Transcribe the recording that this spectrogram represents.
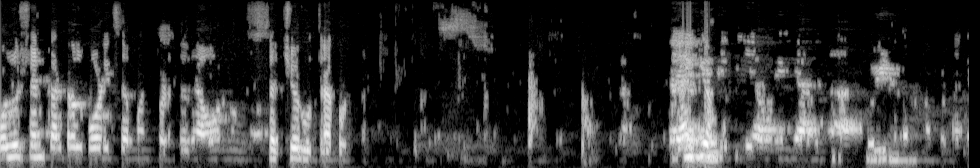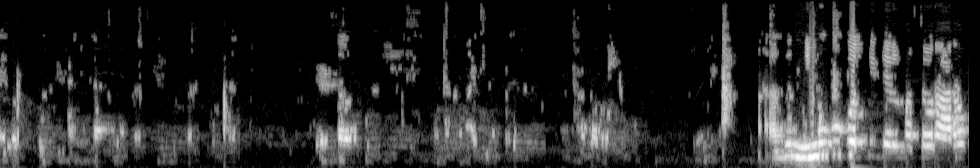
ಪೊಲ್ಯೂಷನ್ ಕಂಟ್ರೋಲ್ ಬೋರ್ಡಿಗೆ ಸಂಬಂಧಪಡ್ತದೆ ಅವರು ಸಚಿವರು ಉತ್ತರ ಕೊಡ್ತಾರೆ. ಥ್ಯಾಂಕ್ ಯು ಅದು ನಿಮಗೂ ಗೊತ್ತಿದೆಯಲ್ಲ ಮತ್ತೆ ಅವ್ರು ಆರೋಪ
